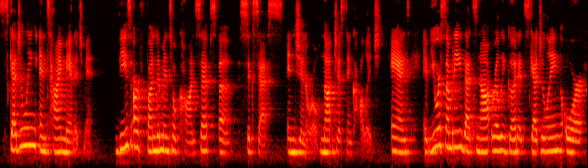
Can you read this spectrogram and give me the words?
scheduling and time management. These are fundamental concepts of success in general, not just in college. And if you are somebody that's not really good at scheduling or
